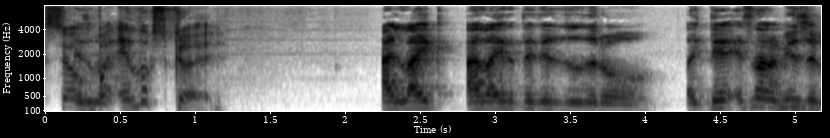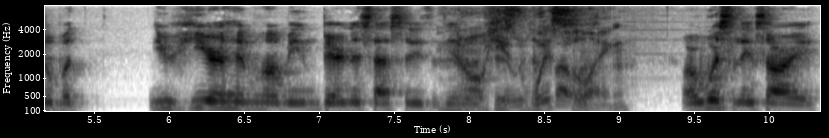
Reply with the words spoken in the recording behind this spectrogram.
So, It's- but it looks good. I like I like that they did the little like they, it's not a musical, but you hear him humming bare necessities at the end No, of the trailer, he's whistling. Or whistling. Sorry.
